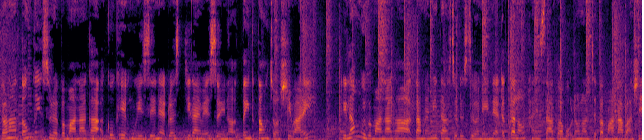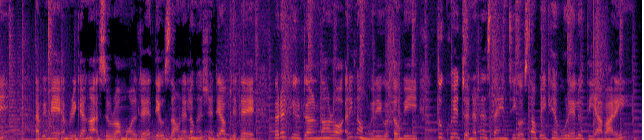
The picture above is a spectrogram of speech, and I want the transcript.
ဒေါ်လာ3သိန်းဆိုတဲ့ပမာဏကအခုခေတ်ငွေဈေးနဲ့တွက်ကြည့်လိုက်မယ်ဆိုရင်တော့သိန်း1000ကျော်ရှိပါတယ်။ဒီလောက်ငွေပမာဏကတာမန်မိသားစုတစုအနေနဲ့တစ်သက်လုံးထိုင်စားသွားဖို့လုံလောက်တဲ့ပမာဏပါရှင်။ဒါပေမဲ့အမေရိကန်ကအဆိုတော် model တရုတ်ဆောင်တဲ့လုပ်ငန်းရှင်တစ်ယောက်ဖြစ်တဲ့ Barrett Hilton ကတော့အဲ့ဒီလောက်ငွေတွေကိုသုံးပြီးသူ့ခွေးအတွက်နှစ်ထပ်ဆိုင်ကြီးကိုစောက်ပေးခဲ့ဘူးတယ်လို့သိရပါတယ်။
